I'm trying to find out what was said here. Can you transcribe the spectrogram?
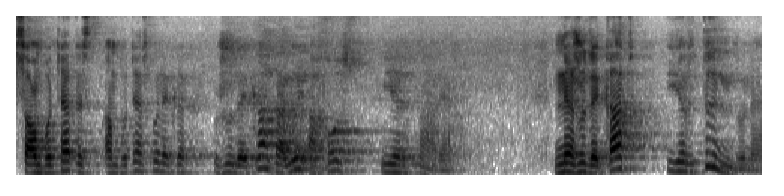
Sau am putea, am putea spune că judecata Lui a fost iertarea. Ne-a judecat iertându-ne.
